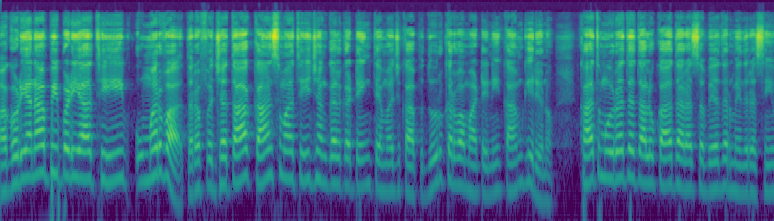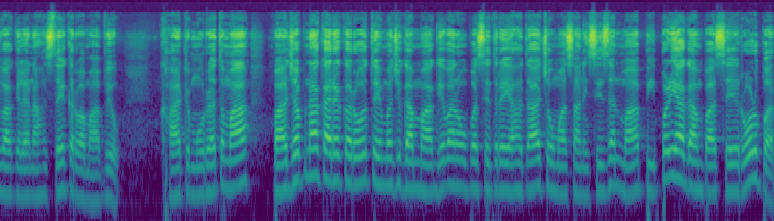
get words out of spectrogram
વાઘોડિયાના પીપળિયાથી ઉમરવા તરફ જતા કાંસમાંથી જંગલ કટિંગ તેમજ કાપ દૂર કરવા માટેની કામગીરીનો ખાતમુહૂર્ત તાલુકા ધારાસભ્ય ધર્મેન્દ્રસિંહ વાઘેલાના હસ્તે કરવામાં આવ્યું. ખાતમુહૂર્તમાં ભાજપના કાર્યકરો તેમજ ગામમાં આગેવાનો ઉપસ્થિત રહ્યા હતા. ચોમાસાની સિઝનમાં પીપળિયા ગામ પાસે રોડ પર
